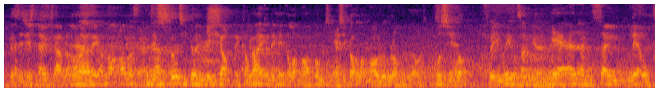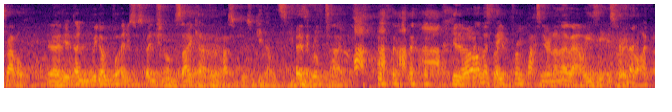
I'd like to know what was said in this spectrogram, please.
because there's just no travel. Honestly, yeah. I'm not honestly. I, just, I suppose you're going to shock me completely. You are going to hit a lot more bumps because yeah. you've got a lot more rubber on the road. Plus, you've got three wheels, haven't you? Yeah, and, and so little travel. Yeah, and we don't put any suspension on the sidecar for the passengers. We give them a rough time. you know, well, obviously, from passenger, and I know how easy it is for a driver.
